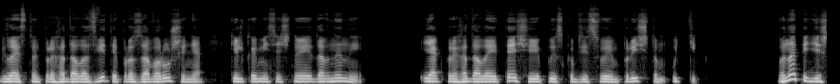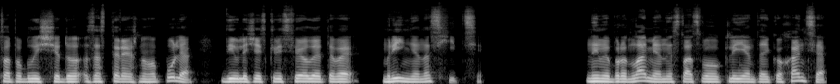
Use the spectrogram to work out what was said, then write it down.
Глестон пригадала звіти про заворушення кількомісячної давнини, як пригадала й те, що єпископ зі своїм причтом утік. Вона підійшла поближче до застережного поля, дивлячись крізь фіолетове мріння на східці. Ними Бронламія несла свого клієнта і коханця,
